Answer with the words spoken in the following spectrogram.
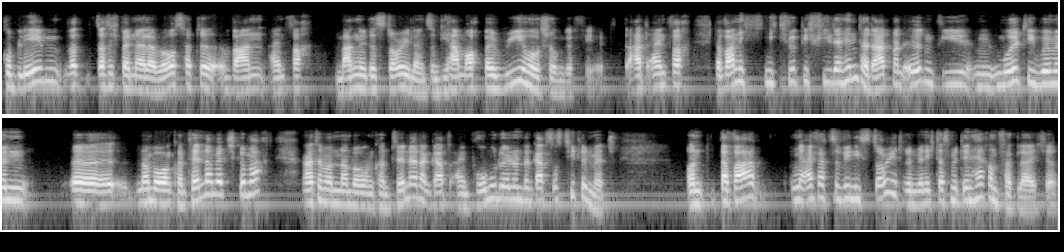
Problem, was, das ich bei Nyla Rose hatte, waren einfach mangelnde Storylines. Und die haben auch bei Riho schon gefehlt. Da hat einfach, da war nicht, nicht wirklich viel dahinter. Da hat man irgendwie ein Multi-Women äh, Number One Contender Match gemacht. Dann hatte man ein Number One Contender, dann gab es ein Promo-Duell und dann gab es das Titelmatch. Und da war mir einfach zu wenig Story drin, wenn ich das mit den Herren vergleiche.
